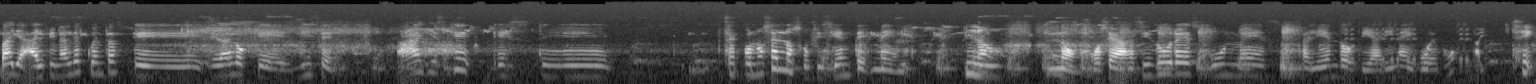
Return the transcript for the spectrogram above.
vaya, al final de cuentas eh, era lo que dicen. Ay, es que este se conocen lo suficiente, Nel. No. No, o sea, así dures un mes saliendo de harina y huevo, Sí.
